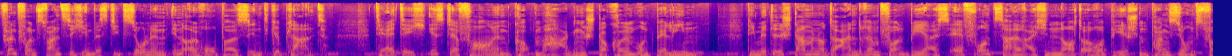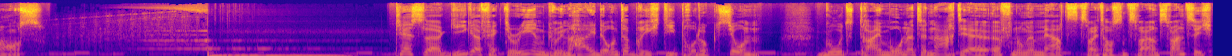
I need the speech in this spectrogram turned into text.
25 Investitionen in Europa sind geplant. Tätig ist der Fonds in Kopenhagen, Stockholm und Berlin. Die Mittel stammen unter anderem von BASF und zahlreichen nordeuropäischen Pensionsfonds. Tesla Gigafactory in Grünheide unterbricht die Produktion. Gut drei Monate nach der Eröffnung im März 2022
